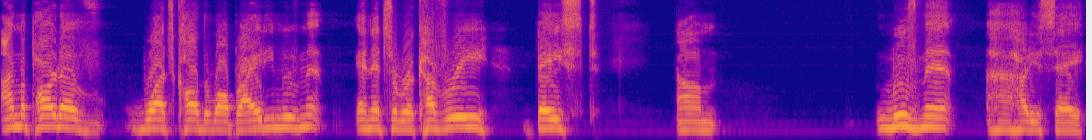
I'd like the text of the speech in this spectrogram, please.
I'm a part of what's called the Wellbriety movement, and it's a recovery based um, movement. Uh, how do you say?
